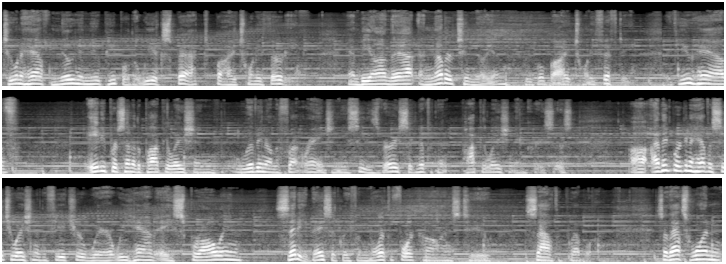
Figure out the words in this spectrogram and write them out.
two and a half million new people that we expect by 2030. And beyond that, another 2 million people by 2050. If you have 80% of the population living on the Front Range and you see these very significant population increases, uh, I think we're going to have a situation in the future where we have a sprawling city, basically from north of Fort Collins to south of Pueblo. So that's one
